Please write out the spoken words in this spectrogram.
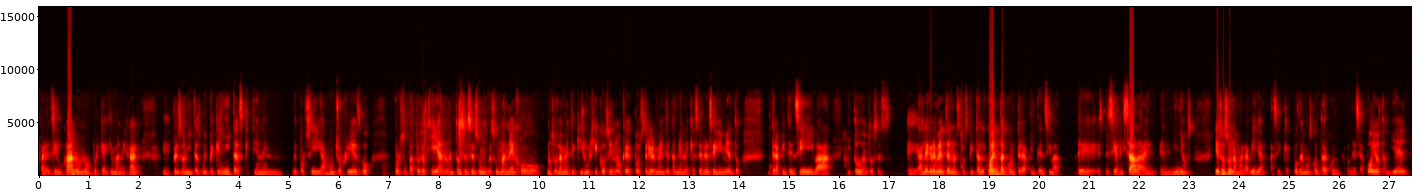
para el cirujano, ¿no? Porque hay que manejar eh, personitas muy pequeñitas que tienen de por sí a mucho riesgo por su patología, ¿no? Entonces es un, es un manejo no solamente quirúrgico, sino que posteriormente también hay que hacer el seguimiento de terapia intensiva y todo. Entonces, eh, alegremente nuestro hospital cuenta con terapia intensiva eh, especializada en, niños y eso es una maravilla, así que podemos contar con, con ese apoyo también.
